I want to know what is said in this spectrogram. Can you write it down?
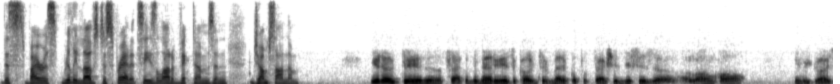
this virus really loves to spread. It sees a lot of victims and jumps on them. You know, the, the fact of the matter is, according to the medical profession, this is a, a long haul in regards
